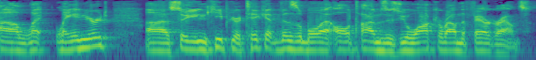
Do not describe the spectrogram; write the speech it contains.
uh, la- lanyard, uh, so you can keep your ticket visible at all times as you walk around the fairgrounds.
